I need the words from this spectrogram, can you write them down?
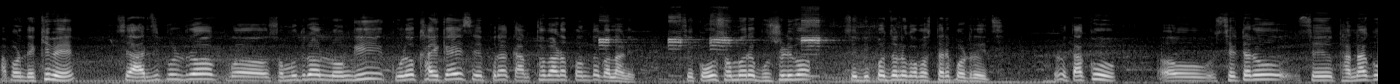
ଆପଣ ଦେଖିବେ ସେ ଆର୍ଜିପୁଲର ସମୁଦ୍ର ଲଙ୍ଘି କୂଳ ଖାଇ ଖାଇ ସେ ପୁରା କାନ୍ଥ ବାଡ଼ ପର୍ଯ୍ୟନ୍ତ ଗଲାଣି ସେ କେଉଁ ସମୟରେ ଭୁଷୁଡ଼ିବ ସେ ବିପଜ୍ଜନକ ଅବସ୍ଥାରେ ପଡ଼ି ରହିଛି ତେଣୁ ତାକୁ সেটারু সে থানাকু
